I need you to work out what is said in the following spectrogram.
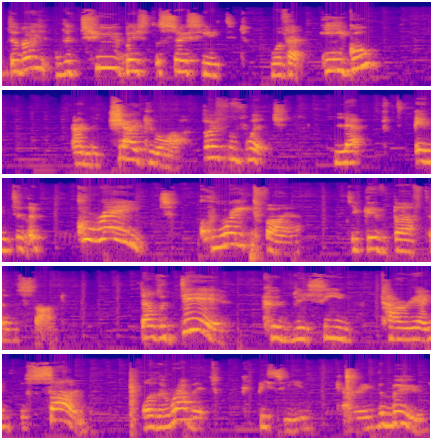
The, most, the two most associated were the eagle and the jaguar, both of which leapt into the great, great fire to give birth to the sun. Now the deer could be seen carrying the sun, or the rabbit could be seen carrying the moon.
